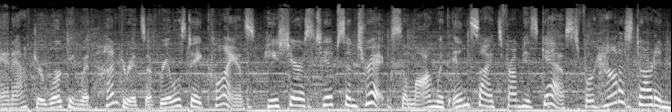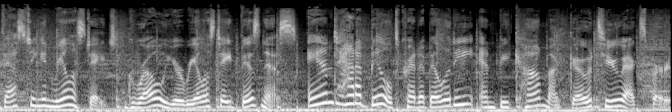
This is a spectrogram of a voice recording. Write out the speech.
And after working with hundreds of real estate clients, he shares tips and tricks along with insights from his guests for how to start investing in real estate, grow your real estate business, and how to build credibility and become a go to expert.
